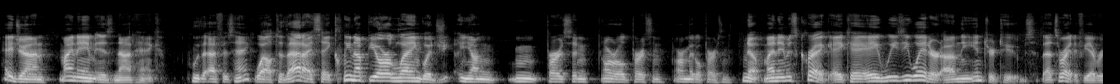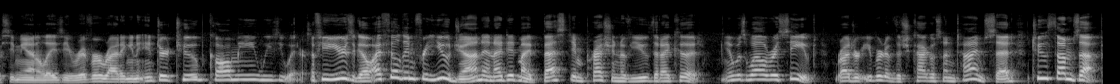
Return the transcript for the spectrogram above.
Hey John, my name is not Hank. Who the F is Hank? Well, to that I say, clean up your language, young mm, person, or old person, or middle person. No, my name is Craig, aka Wheezy Waiter on the Intertubes. That's right, if you ever see me on a lazy river riding an intertube, call me Wheezy Waiter. A few years ago, I filled in for you, John, and I did my best impression of you that I could. It was well received. Roger Ebert of the Chicago Sun-Times said, two thumbs up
